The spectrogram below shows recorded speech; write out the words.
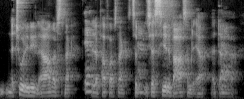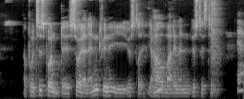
naturlig del af arbejdssnak, Ja. eller parforholdssnak. Så Ja. hvis jeg siger det bare, som det er, at der ja. er... Og på et tidspunkt øh, så jeg en anden kvinde i Østrig. Jeg har Mm. åbenbart en anden østrigsk ting. Ja.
